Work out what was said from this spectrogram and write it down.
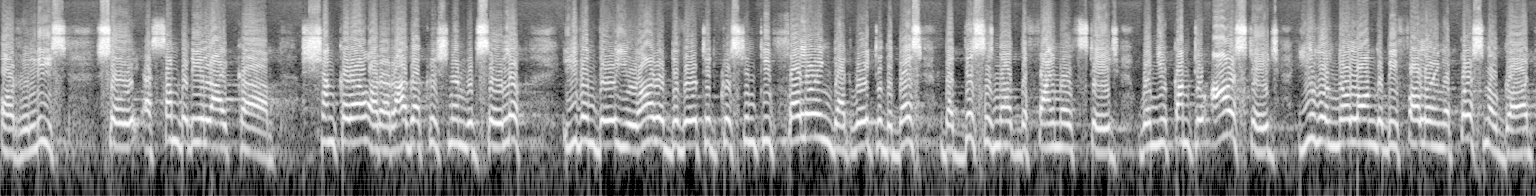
or release. So as somebody like uh, Shankara or a Radhakrishnan would say, look, even though you are a devoted Christian, keep following that way to the best, but this is not the final stage. When you come to our stage, you will no longer be following a personal God.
